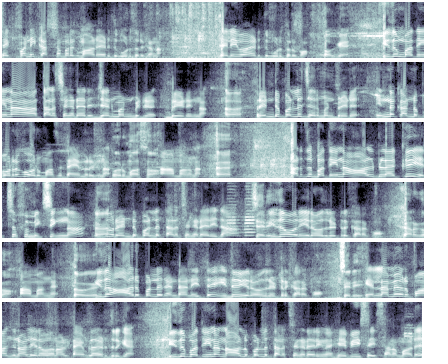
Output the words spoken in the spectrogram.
செக் பண்ணி கஸ்டமருக்கு மாடு எடுத்து கொடுத்துருக்கேண்ணா. தெளிவா எடுத்து கொடுத்துருக்கோம். ஓகே இதுவும் பாத்தீங்கன்னா தலைச்ச கடேரி ஜெர்மன் பிரீடுங்கண்ணா ரெண்டு பல்லு ஜெர்மன் பிரீடு இன்னும் கண்ணு போடுறதுக்கு ஒரு மாசம் டைம் இருக்குண்ணா. ஒரு மாசம். ஆமாங்கண்ணா. அடுத்து பாத்தீங்கன்னா ஆல் பிளாக் ஹெச்எஃப் மிக்சிங்னா இதுவும் ரெண்டு பல்லு தலைச்சங்கடாரி தான். சரி. இது ஒரு இருபது லிட்டர் கறக்கும். கறக்கும். ஆமாங்க. இது ஆறு பல்லு ரெண்டா நீத்து இது இருபது லிட்டர் கறக்கும். சரி. எல்லாமே ஒரு பாஞ்சு நாள் இருபது நாள் டைம்ல எடுத்திருக்கேன். இது பாத்தீங்கன்னா நாலு பல்லு தலைச்சங்கடாரிங்க ஹெவி சைஸான மாடு.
